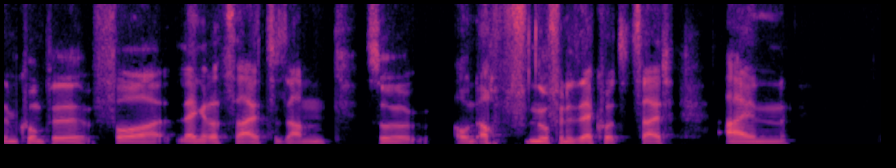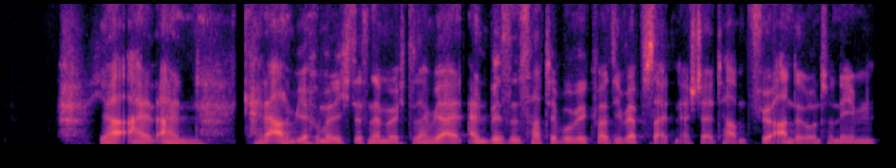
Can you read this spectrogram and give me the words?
einem Kumpel, vor längerer Zeit zusammen, so und auch nur für eine sehr kurze Zeit, ein, ja, ein, ein, keine Ahnung, wie auch immer ich das nennen möchte, sagen wir, ein, ein Business hatte, wo wir quasi Webseiten erstellt haben für andere Unternehmen.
